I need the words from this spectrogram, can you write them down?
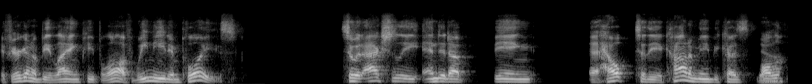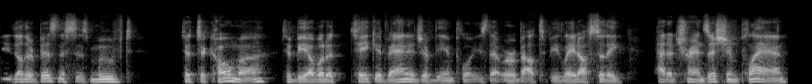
if you're going to be laying people off, we need employees. So it actually ended up being a help to the economy because yeah. all of these other businesses moved to Tacoma to be able to take advantage of the employees that were about to be laid off. So they had a transition plan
